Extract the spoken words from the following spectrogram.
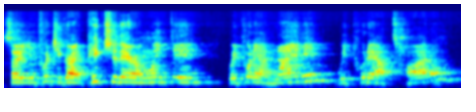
So you put your great picture there on LinkedIn. We put our name in. We put our title.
